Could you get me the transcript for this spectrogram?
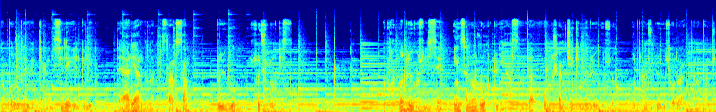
kapıldığı ve kendisiyle ilgili değer yargılarını sarsan duygu suçluluk hissi. Utanma duygusu ise insanın ruh dünyasında oluşan çekinme duygusu, utanç duygusu olarak tanımlanır.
